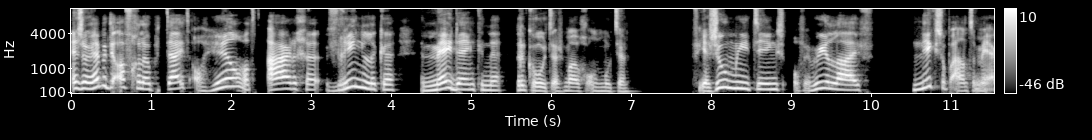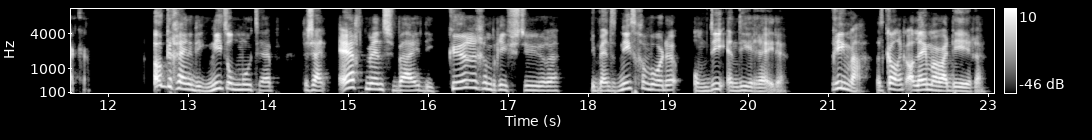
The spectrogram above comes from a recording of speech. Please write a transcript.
En zo heb ik de afgelopen tijd al heel wat aardige, vriendelijke en meedenkende recruiters mogen ontmoeten. Via Zoom-meetings of in real life, niks op aan te merken. Ook degene die ik niet ontmoet heb, er zijn echt mensen bij die keurig een brief sturen. Je bent het niet geworden om die en die reden. Prima, dat kan ik alleen maar waarderen.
